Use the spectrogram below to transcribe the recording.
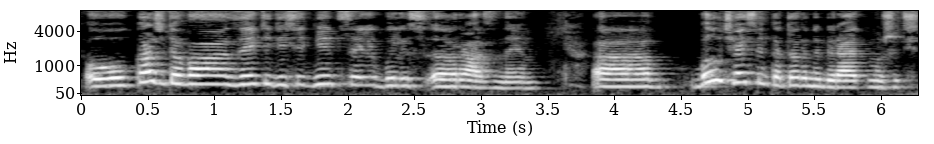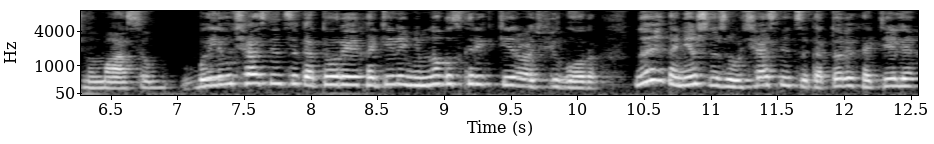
У каждого за эти 10 дней цели были э, разные. Был участник, который набирает мышечную массу. Были участницы, которые хотели немного скорректировать фигуру. Ну и, конечно же, участницы, которые хотели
